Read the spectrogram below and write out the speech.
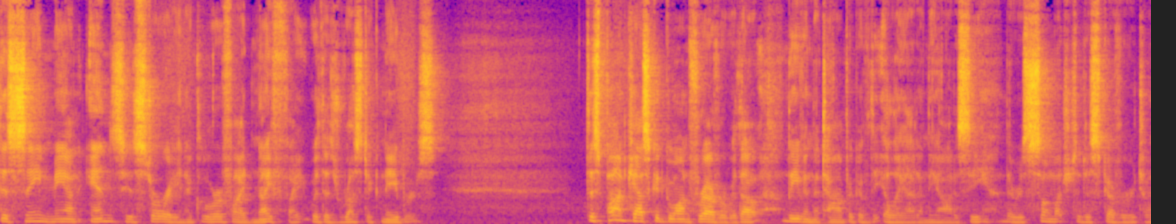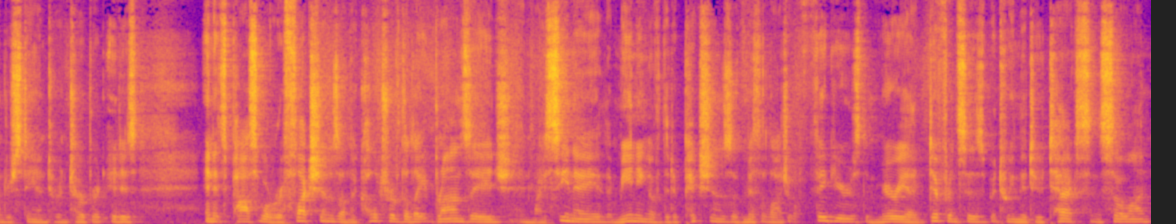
this same man ends his story in a glorified knife fight with his rustic neighbors. This podcast could go on forever without leaving the topic of the Iliad and the Odyssey. There is so much to discover, to understand, to interpret. It is in its possible reflections on the culture of the late Bronze Age in Mycenae, the meaning of the depictions of mythological figures, the myriad differences between the two texts, and so on.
